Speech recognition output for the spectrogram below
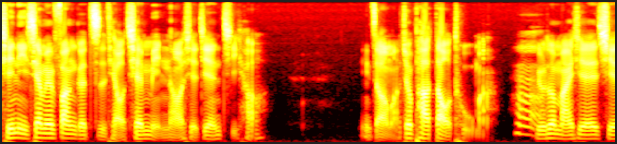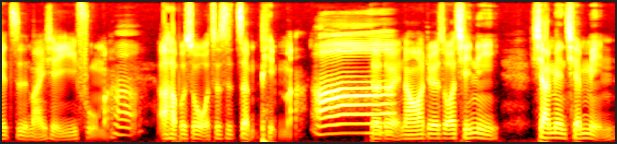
请你下面放个纸条签名，然后写今天几号，你知道吗？就怕盗图嘛。嗯。比如嗯说买一些鞋子、买一些衣服嘛，嗯。啊，他不说我这是正品嘛，哦，对不对？然后就是说，请你下面签名，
